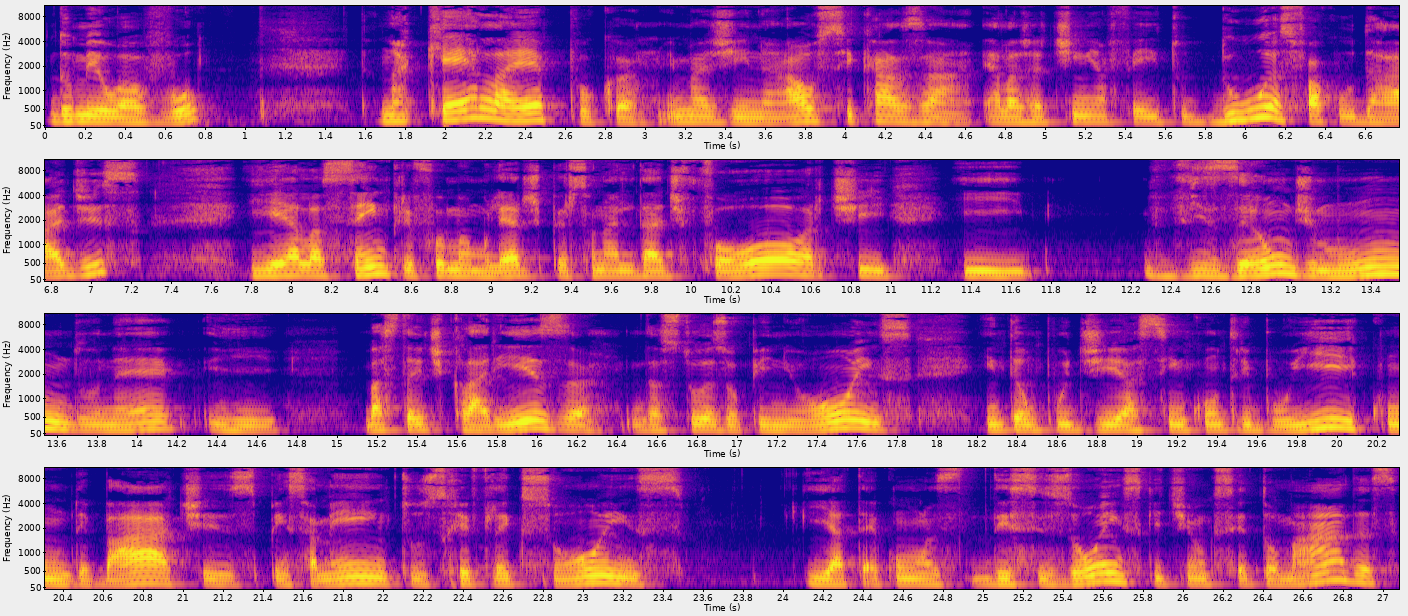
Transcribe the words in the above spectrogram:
do meu avô. Naquela época, imagina, ao se casar, ela já tinha feito duas faculdades e ela sempre foi uma mulher de personalidade forte e visão de mundo, né? E bastante clareza das suas opiniões, então podia assim contribuir com debates, pensamentos, reflexões e até com as decisões que tinham que ser tomadas,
